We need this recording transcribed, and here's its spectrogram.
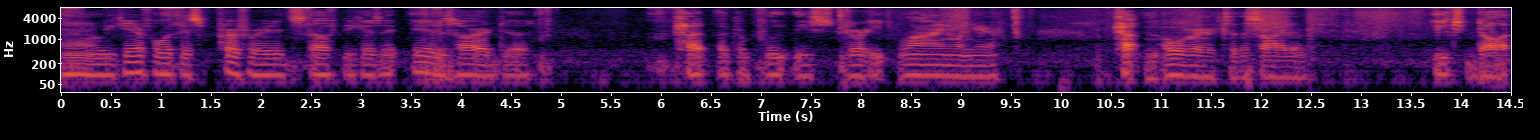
And be careful with this perforated stuff because it is hard to cut a completely straight line when you're cutting over to the side of each dot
